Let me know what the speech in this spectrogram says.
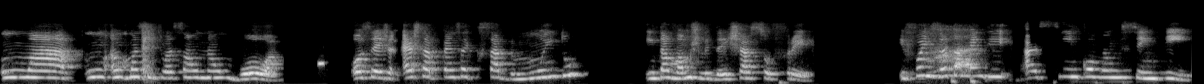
uma, uma, uma situação não boa. Ou seja, esta pensa que sabe muito, então vamos lhe deixar sofrer. E foi exatamente assim como eu me senti.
